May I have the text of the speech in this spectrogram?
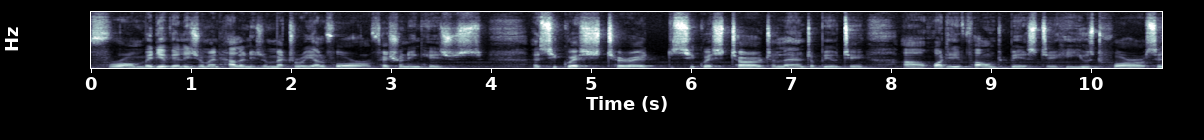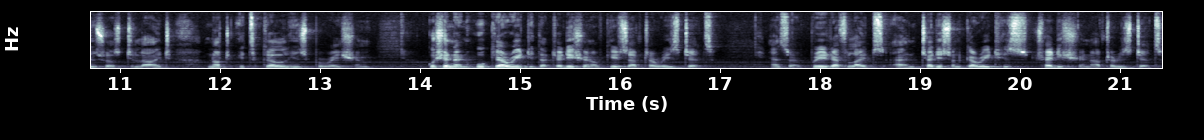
from medievalism and Hellenism material for fashioning his sequestered, sequestered land of beauty, uh, what he found best, he used for sensuous delight, not ethical inspiration. Question 9. Who carried the tradition of Keats after his death? Answer. Pre-Raphaelites and tradition carried his tradition after his death.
